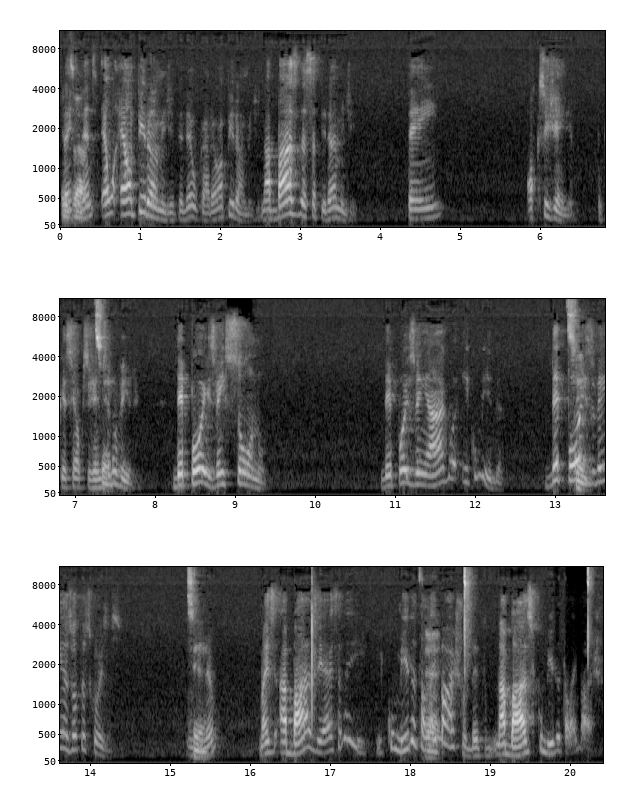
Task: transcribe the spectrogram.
Tá entendendo? É, uma, é uma pirâmide, entendeu, cara? É uma pirâmide. Na base dessa pirâmide tem oxigênio, porque sem oxigênio Sim. você não vive. Depois vem sono. Depois vem água e comida. Depois Sim. vem as outras coisas. Sim. Entendeu? Mas a base é essa daí. E comida tá é. lá embaixo. Dentro, na base, comida tá lá embaixo.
